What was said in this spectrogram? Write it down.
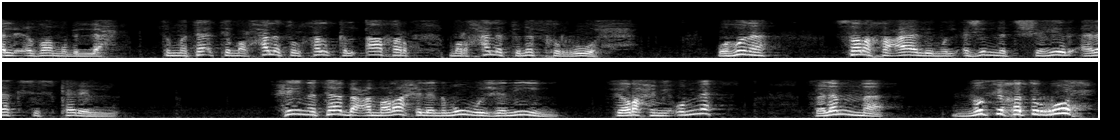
العظام باللحم. ثم تأتي مرحلة الخلق الآخر مرحلة نفخ الروح. وهنا صرخ عالم الأجنة الشهير ألكسيس كاريل. حين تابع مراحل نمو جنين في رحم أمه فلما نفخت الروح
